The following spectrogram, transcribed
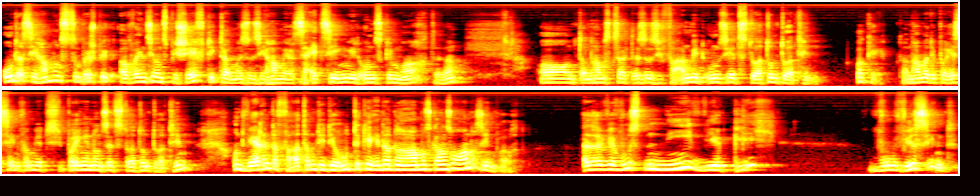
Oder sie haben uns zum Beispiel, auch wenn sie uns beschäftigt haben, also sie haben ja Sightseeing mit uns gemacht, ja, und dann haben sie gesagt, also sie fahren mit uns jetzt dort und dorthin. Okay, dann haben wir die Presse informiert, sie bringen uns jetzt dort und dorthin. Und während der Fahrt haben die die Route geändert und haben uns ganz woanders hingebracht. Also wir wussten nie wirklich, wo wir sind.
